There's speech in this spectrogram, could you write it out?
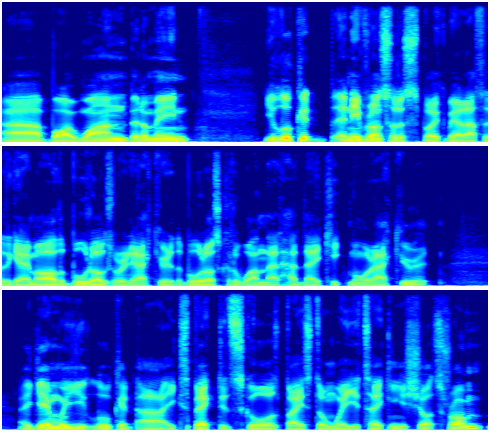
uh, by one. But I mean, you look at, and everyone sort of spoke about after the game, oh, the Bulldogs were inaccurate. The Bulldogs could have won that had they kicked more accurate. Again, we look at uh, expected scores based on where you're taking your shots from.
